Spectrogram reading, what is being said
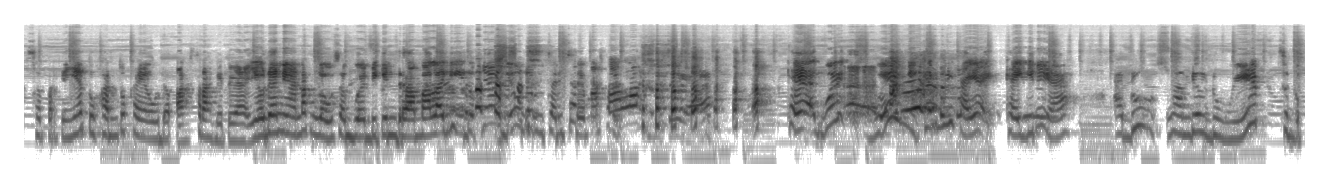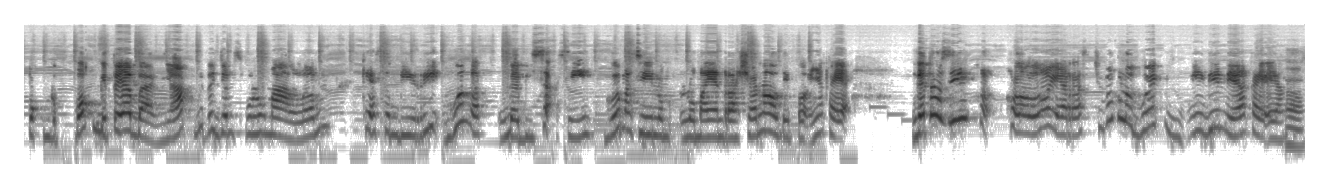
sepertinya Tuhan tuh kayak udah pasrah gitu ya. Ya udah nih anak nggak usah gue bikin drama lagi hidupnya, dia udah mencari-cari masalah gitu ya. Kayak gue gue mikir nih kayak kayak gini ya. Aduh ngambil duit segepok-gepok gitu ya banyak gitu jam 10 malam kayak sendiri gue nggak nggak bisa sih gue masih lum- lumayan rasional tipenya kayak nggak tahu sih kalau lo ya ras cuma kalau gue ngidin ya kayak yang Hmm.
